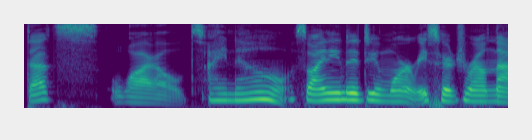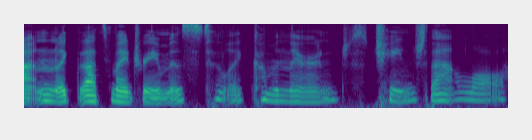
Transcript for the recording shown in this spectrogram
That's wild. I know. So I need to do more research around that, and like that's my dream is to like come in there and just change that law.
